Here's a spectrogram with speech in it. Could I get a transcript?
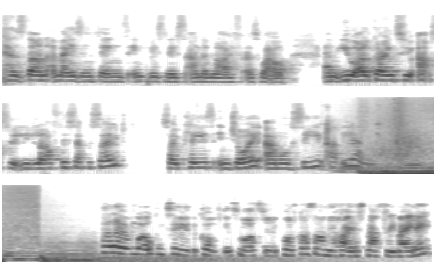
has done amazing things in business and in life as well. Um, you are going to absolutely love this episode. So please enjoy, and we'll see you at the end. Hello and welcome to the Confidence Mastery podcast. I'm your host, Natalie Bailey.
